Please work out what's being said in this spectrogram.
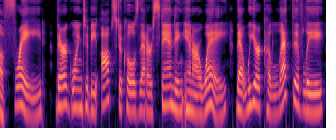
afraid there are going to be obstacles that are standing in our way that we are collectively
